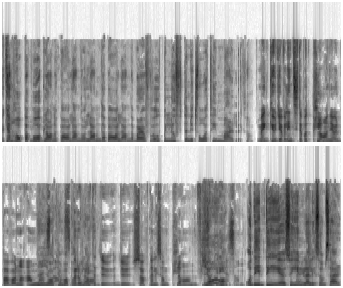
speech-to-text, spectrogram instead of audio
Jag kan hoppa på Mm. planet på Arlanda och landa på Arlanda, bara jag får vara uppe i luften i två timmar. Liksom. Men gud, jag vill inte sitta på ett plan, jag vill bara vara någon annanstans. jag kan vara på Vad roligt plan. att du, du saknar liksom plan, Ja, flygresan. och det är det är så himla Verkligen. liksom så här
